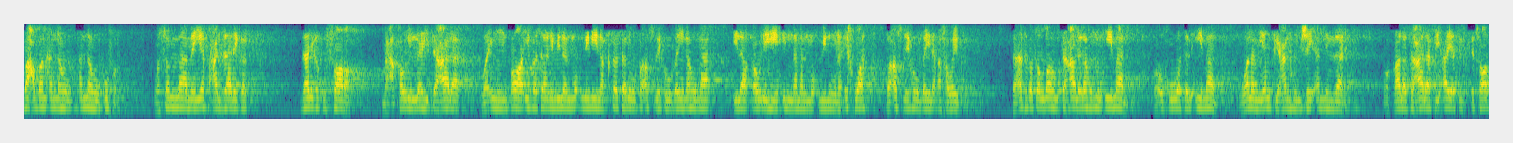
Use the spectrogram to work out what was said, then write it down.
بعضا أنه, أنه كفر. وسمى من يفعل ذلك ذلك كفارا مع قول الله تعالى وإن طائفتان من المؤمنين اقتتلوا فأصلحوا بينهما إلى قوله إنما المؤمنون إخوة فأصلحوا بين أخويكم. فأثبت الله تعالى لهم الإيمان وأخوة الإيمان ولم ينف عنهم شيئا من ذلك. وقال تعالى في آية القصاص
